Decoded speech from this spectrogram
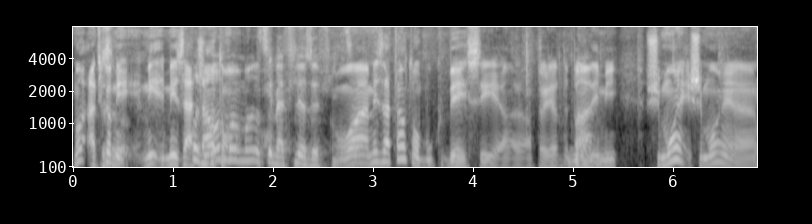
Moi, en tout cas, mes, mes, attentes. Moi, c'est ma philosophie. Ouais, mes attentes ont beaucoup baissé en, période de pandémie. Je suis moins. Je suis moins euh,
